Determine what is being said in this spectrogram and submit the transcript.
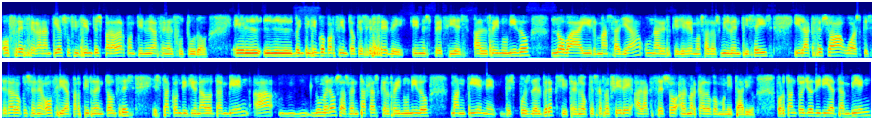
ofrece garantías suficientes para dar continuidad en el futuro. El, el 25% que se cede en especies al Reino Unido no va a ir más allá una vez que lleguemos a 2026 y el acceso a aguas, que será lo que se negocie a partir de entonces, está condicionado también a numerosas ventajas que el Reino Unido mantiene después del Brexit en lo que se refiere al acceso al mercado comunitario. Por tanto, yo diría también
